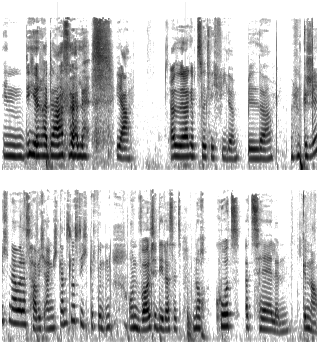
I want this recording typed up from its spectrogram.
in die Radarfälle. Ja, also da gibt es wirklich viele Bilder Geschichten, aber das habe ich eigentlich ganz lustig gefunden und wollte dir das jetzt noch kurz erzählen. Genau.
